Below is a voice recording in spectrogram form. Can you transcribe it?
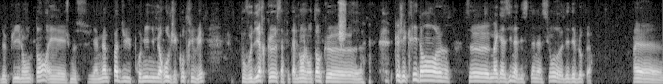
depuis longtemps et je me souviens même pas du premier numéro que j'ai contribué pour vous dire que ça fait tellement longtemps que, que j'écris dans euh, ce magazine à destination euh, des développeurs. Euh,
